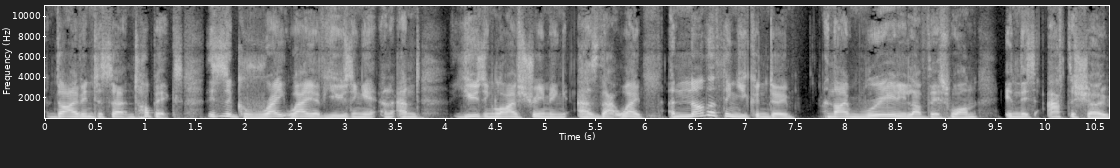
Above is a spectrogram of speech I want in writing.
and dive into certain topics? This is a great way of using it and, and using live streaming as that way. Another thing you can do and I really love this one in this after show,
